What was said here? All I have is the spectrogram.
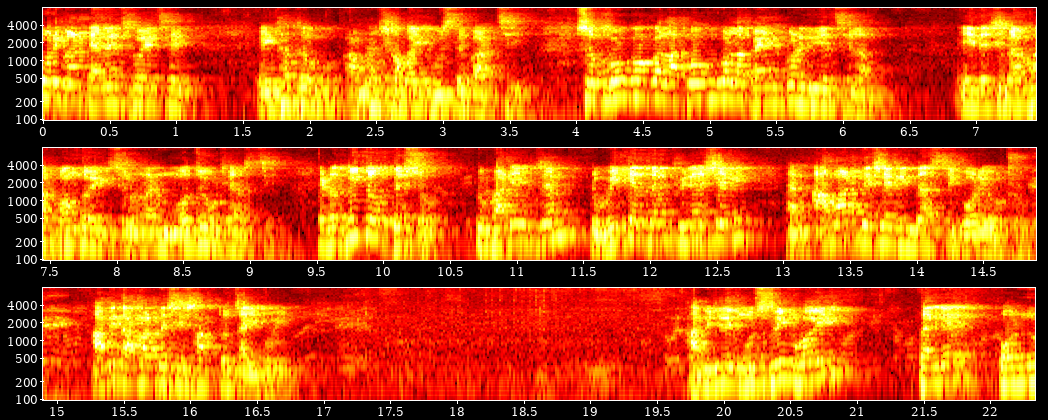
পরিমাণ ড্যামেজ হয়েছে, এটা তো আমরা সবাই বুঝতে পারছি। So Coca Cola Coca Cola ban করে দিয়েছিলাম। এই দেশে ব্যবহার বন্ধ হয়ে গেছিল আর মজো উঠে আসছে। এটা দুইটা উদ্দেশ্য to punish them to weaken them financially and আমার দেশের ইন্ডাস্ট্রি গড়ে উঠুক। আমি তো আমার দেশের স্বার্থ চাইবই। আমি যদি মুসলিম হই, তাহলে অন্য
